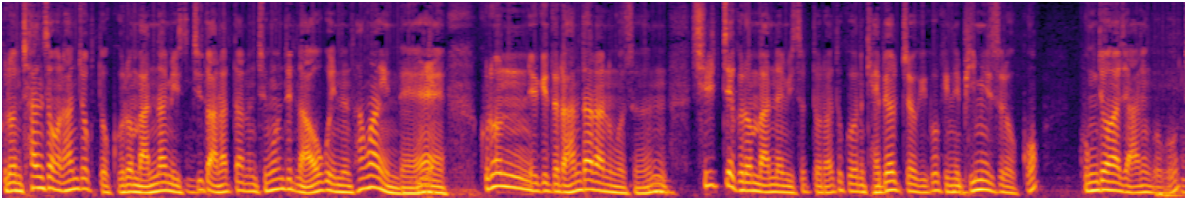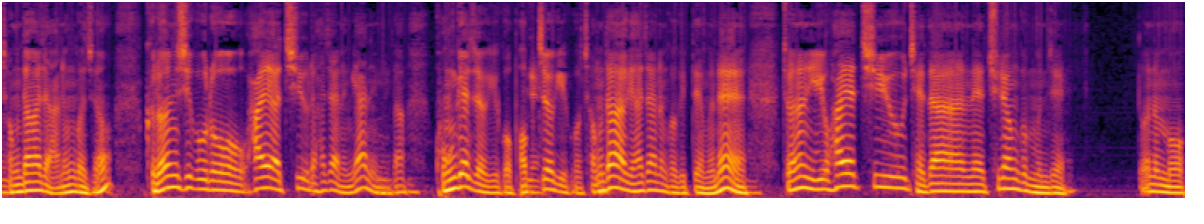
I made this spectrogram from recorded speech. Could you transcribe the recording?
그런 찬성을 한 적도 그런 만남이 있지도 않았다는 증언들이 나오고 있는 상황인데 네. 그런 얘기들을 한다라는 것은 실제 그런 만남이 있었더라도 그거는 개별적이고 굉장히 비밀스럽고 공정하지 않은 거고 정당하지 않은 거죠. 그런 식으로 화해와 치유를 하자는 게 아닙니다. 공개적이고 법적이고 정당하게 하자는 거기 때문에 저는 이 화해 치유 재단의 출연금 문제 또는 뭐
